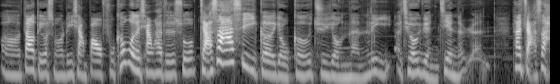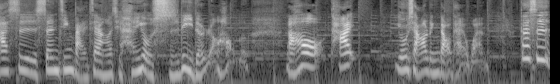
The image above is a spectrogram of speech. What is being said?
呃，到底有什么理想抱负？可我的想法只是说，假设他是一个有格局、有能力而且有远见的人，那假设他是身经百战而且很有实力的人，好了，然后他有想要领导台湾，但是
